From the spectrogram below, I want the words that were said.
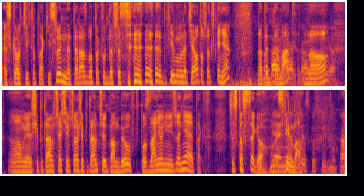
eskorcik, to taki słynny teraz, bo to kurde wszyscy filmów leciało troszeczkę, nie? Na ten tak, temat. tak, tak, no. ja- no, ja się pytałem wcześniej, wczoraj się pytałem, czy pan był w Poznaniu, nie że nie, tak. Wszystko z tego, Nie, z nie, filma. wszystko z filmu, tak.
